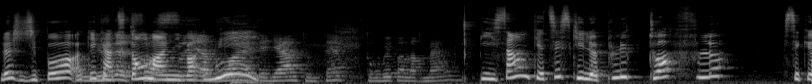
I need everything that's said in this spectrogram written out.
Là, je dis pas, OK, quand tu tombes en hiver. Oui! tout le temps, puis te trouver pas normal. Puis il semble que, tu sais, ce qui est le plus tough, là, c'est que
